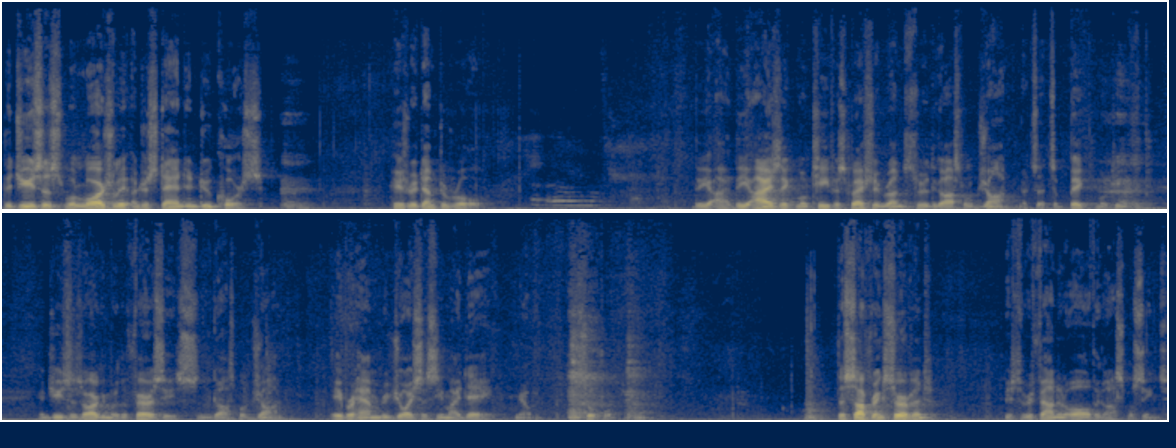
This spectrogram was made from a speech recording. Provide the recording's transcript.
that Jesus will largely understand in due course his redemptive role. The, the Isaac motif especially runs through the Gospel of John. That's, that's a big motif in Jesus' argument with the Pharisees in the Gospel of John. Abraham rejoiced to see my day, you know, and so forth. The suffering servant is to be found in all the gospel scenes.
